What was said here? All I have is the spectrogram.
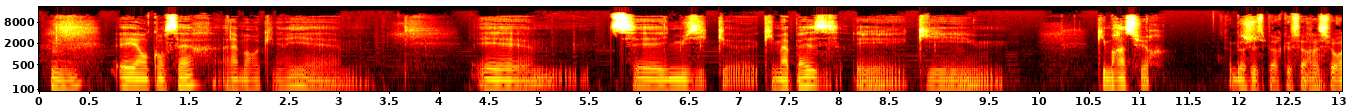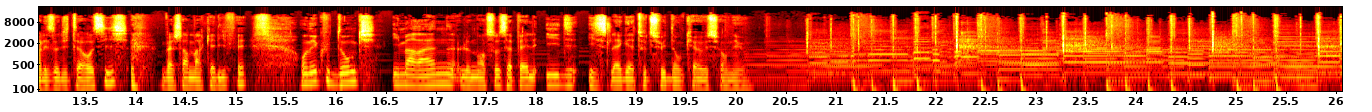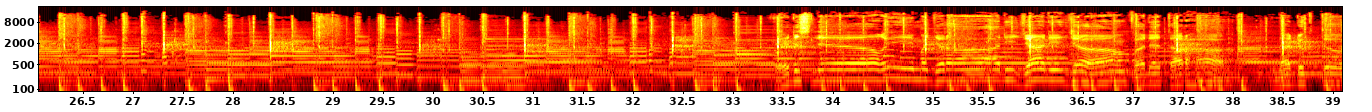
et en concert à la Maroquinerie. Et, et, euh, c'est une musique euh, qui m'apaise et qui, qui me rassure. Eh ben, J'espère que ça rassurera les auditeurs aussi. Bachar Mar Khalife. On écoute donc Imaran. Le morceau s'appelle Id Islag. À tout de suite dans Chaos sur Néo. يدسلغي مجرى جاني جام فلترها. لا دكتور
